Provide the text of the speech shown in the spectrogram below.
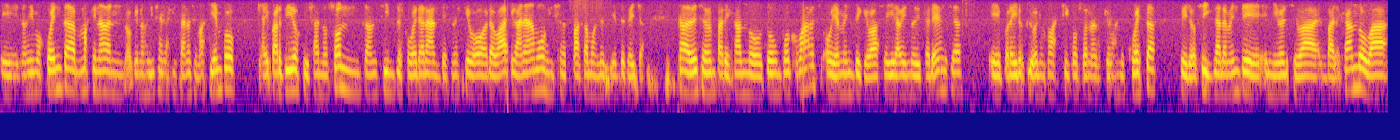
Eh, nos dimos cuenta, más que nada en lo que nos dicen las que están hace más tiempo, que hay partidos que ya no son tan simples como eran antes. No es que ahora vas, ganamos y ya pasamos la siguiente fecha. Cada vez se va emparejando todo un poco más. Obviamente que va a seguir habiendo diferencias. Eh, por ahí los clubes más chicos son a los que más les cuesta. Pero sí, claramente el nivel se va emparejando, va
